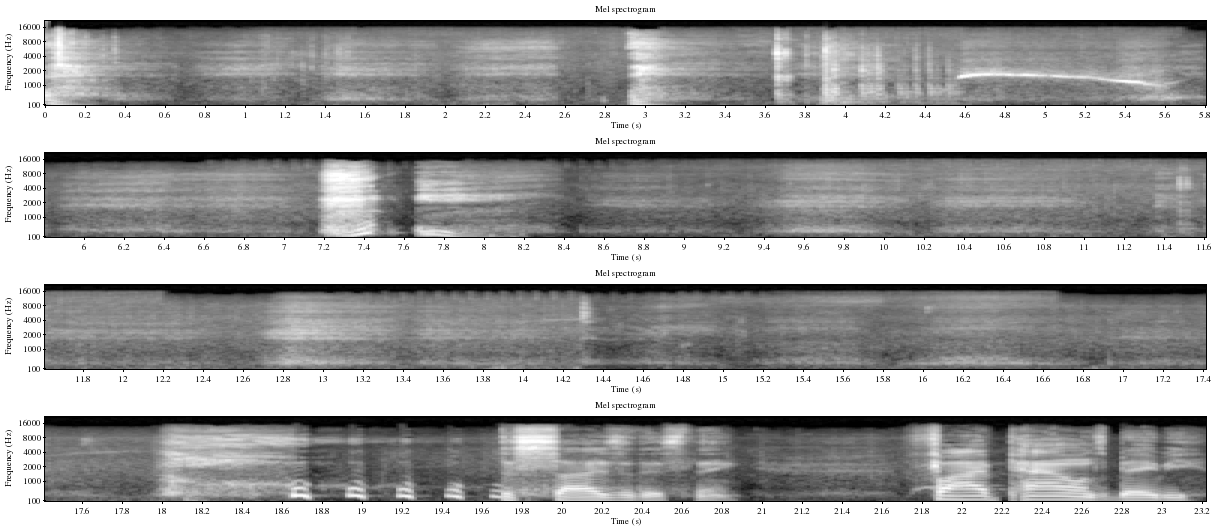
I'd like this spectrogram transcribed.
Ah. The size of this thing. Five pounds, baby.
